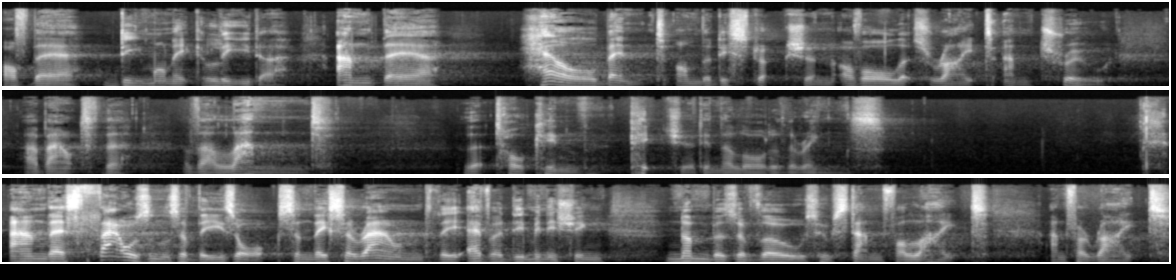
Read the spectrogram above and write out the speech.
of their demonic leader, and they're hell bent on the destruction of all that's right and true about the, the land that Tolkien pictured in The Lord of the Rings. And there's thousands of these orcs, and they surround the ever diminishing numbers of those who stand for light and for right,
